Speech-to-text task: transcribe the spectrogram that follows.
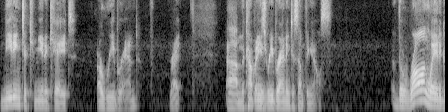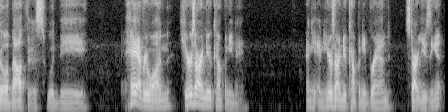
needing to communicate a rebrand, right? Um, the company is rebranding to something else. The wrong way to go about this would be hey, everyone, here's our new company name. And, and here's our new company brand. Start using it.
